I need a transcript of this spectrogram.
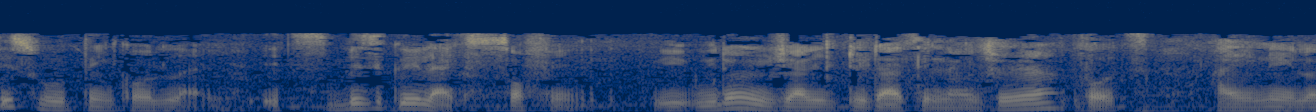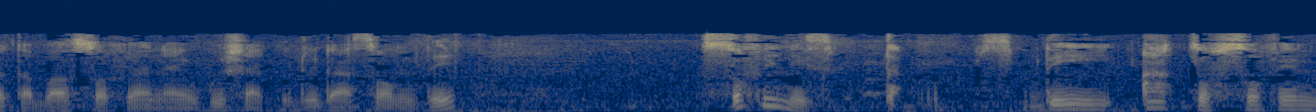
this whole thing called life. It's basically like surfing. we, we don't usually do that in Nigeria, but I know a lot about surfing and I wish I could do that someday. Surfing is the act of surfing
